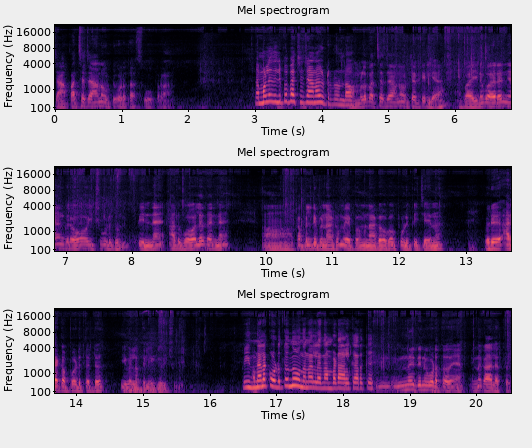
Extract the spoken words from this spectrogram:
ചാ പച്ച ചാണകം ഇട്ട് കൊടുത്താൽ സൂപ്പറാണ് നമ്മൾ ഇതിലിപ്പോൾ പച്ചച്ചാണകം ഇട്ടിട്ടുണ്ടോ? നമ്മൾ പച്ച ചാണകം ഇട്ടിട്ടില്ല. അപ്പോൾ അതിന് പകരം ഞാൻ ഗ്രോ ഒഴിച്ചു കൊടുക്കും. പിന്നെ അതുപോലെ തന്നെ കപ്പലിന്റെ പിണ്ണാക്കും വേപ്പം പിണ്ണാക്കും ഒക്കെ പുളിപ്പിച്ചേന്ന് ഒരു അരക്കപ്പ് കപ്പ് എടുത്തിട്ട് ഈ വെള്ളത്തിലേക്ക് ഒഴിച്ചു കൊടുക്കും. ഇന്നലെ കൊടുത്തെന്ന് തോന്നണല്ലേ നമ്മുടെ ആൾക്കാർക്ക്? ഇന്ന് ഇതിന് കൊടുത്തത് ഞാൻ ഇന്ന് കാലത്ത്.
